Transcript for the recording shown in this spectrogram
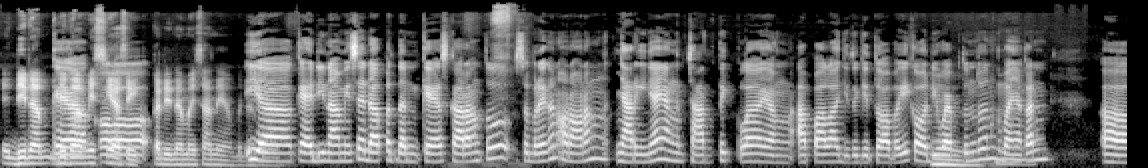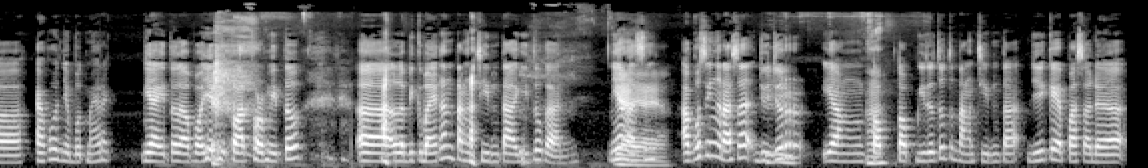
Dinam kayak dinamisnya sih, kalau- kedinamisannya benar. Iya, kayak dinamisnya dapet dan kayak sekarang tuh sebenarnya kan orang-orang nyarinya yang cantik lah, yang apalah gitu-gitu. Apalagi kalau di Hmm, webtoon tuh kan kebanyakan eh eh, aku nyebut merek. Ya itu lah pokoknya di platform itu eh, lebih kebanyakan tentang cinta gitu kan. Iya Iya, gak iya, sih? iya. Aku sih ngerasa jujur yang top-top gitu tuh tentang cinta. Jadi kayak pas ada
